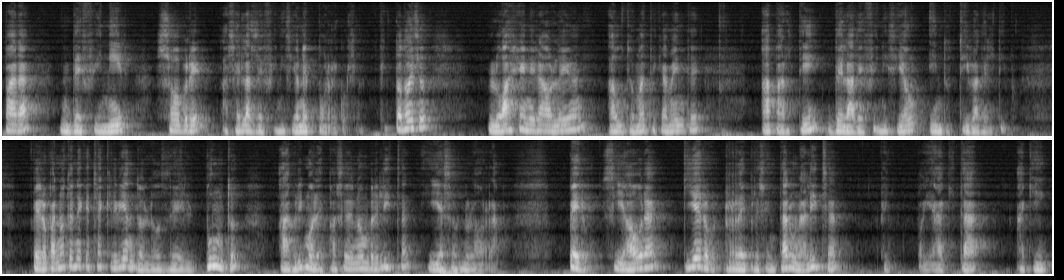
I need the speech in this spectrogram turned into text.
para definir sobre, hacer las definiciones por recursión. todo eso lo ha generado Lean automáticamente a partir de la definición inductiva del tipo. Pero para no tener que estar escribiendo los del punto, abrimos el espacio de nombre lista y eso no lo ahorramos. Pero si ahora quiero representar una lista, voy a quitar aquí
